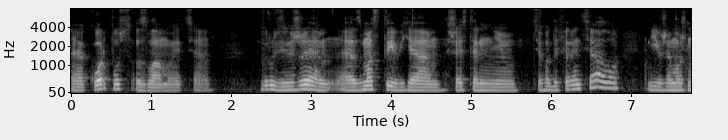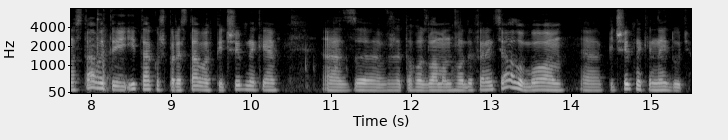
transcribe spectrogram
е, корпус зламується. Друзі, вже е, змастив я шестерню цього диференціалу, її вже можна ставити, і також переставив підшипники е, з вже того зламаного диференціалу, бо підшипники не йдуть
